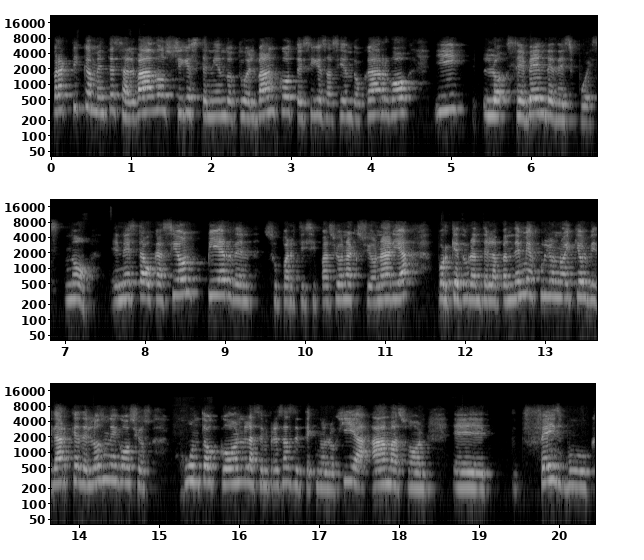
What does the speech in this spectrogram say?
prácticamente salvados, sigues teniendo tú el banco, te sigues haciendo cargo y se vende después. No, en esta ocasión pierden su participación accionaria porque durante la pandemia, Julio, no hay que olvidar que de los negocios junto con las empresas de tecnología, Amazon, eh, Facebook,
